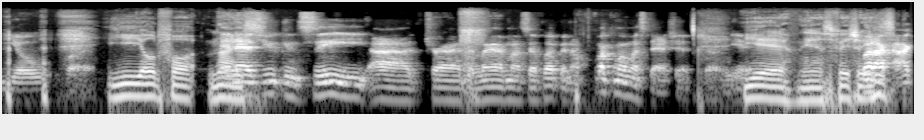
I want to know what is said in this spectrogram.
Yo, fuck. Ye old fart. Nice. And as you can see, I tried to line myself up, and I fucked my mustache up. So yeah, Yeah, yeah, it's facial. but I, I,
